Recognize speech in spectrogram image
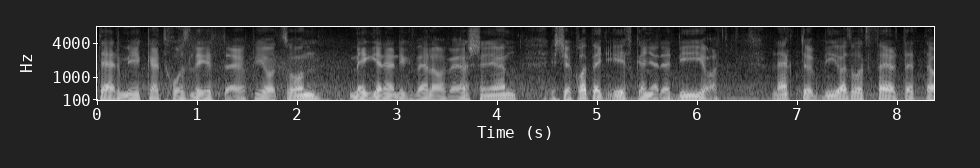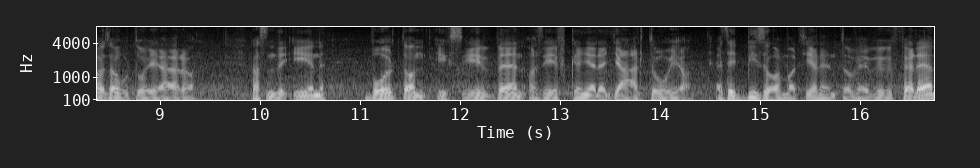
terméket hoz létre a piacon, megjelenik vele a versenyen, és csak kap egy évkenyere díjat, legtöbb díjazót feltette az autójára. Azt mondja, én voltam x évben az évkenyere gyártója. Ez egy bizalmat jelent a vevő fele,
